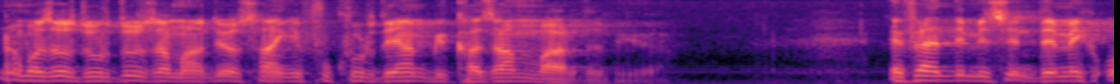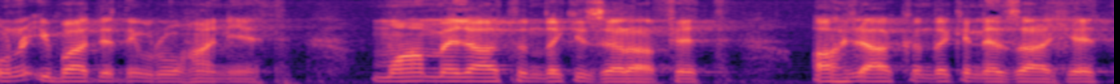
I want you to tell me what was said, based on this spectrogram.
Namaza durduğu zaman diyor sanki fukurdayan bir kazan vardı diyor. Efendimizin demek onun ibadetindeki ruhaniyet, muamelatındaki zarafet, ahlakındaki nezaket,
